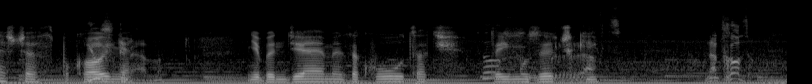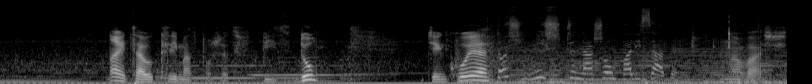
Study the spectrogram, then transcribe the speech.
Jeszcze spokojnie. Nie będziemy zakłócać tej muzyczki. Nadchodzą. No i cały klimat poszedł w pizdu. Dziękuję. Ktoś niszczy naszą palisadę. No właśnie.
